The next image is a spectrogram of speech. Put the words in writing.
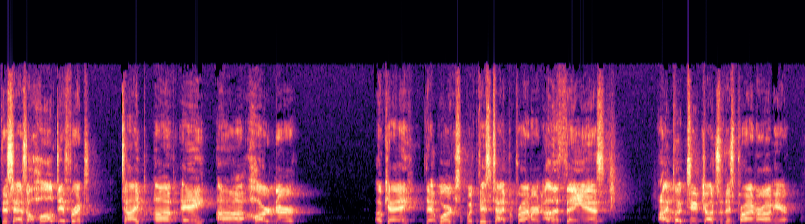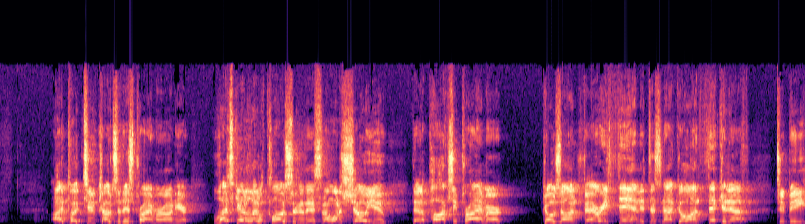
This has a whole different type of a uh, hardener, okay, that works with this type of primer. Another thing is, I put two coats of this primer on here. I put two coats of this primer on here. Let's get a little closer to this, and I want to show you that epoxy primer goes on very thin. It does not go on thick enough to be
